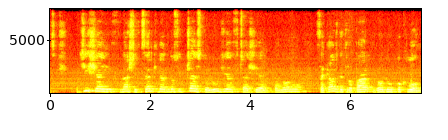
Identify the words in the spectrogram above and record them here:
coś. Dzisiaj w naszych cerkwiach dosyć często ludzie w czasie kanonu za każdy tropar robią pokłony.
